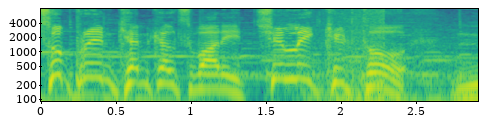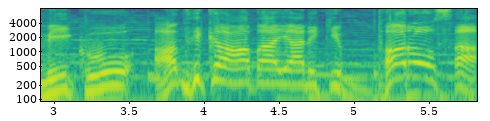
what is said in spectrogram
సుప్రీం కెమికల్స్ వారి చిల్లీ కిట్తో మీకు అధిక ఆదాయానికి భరోసా!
